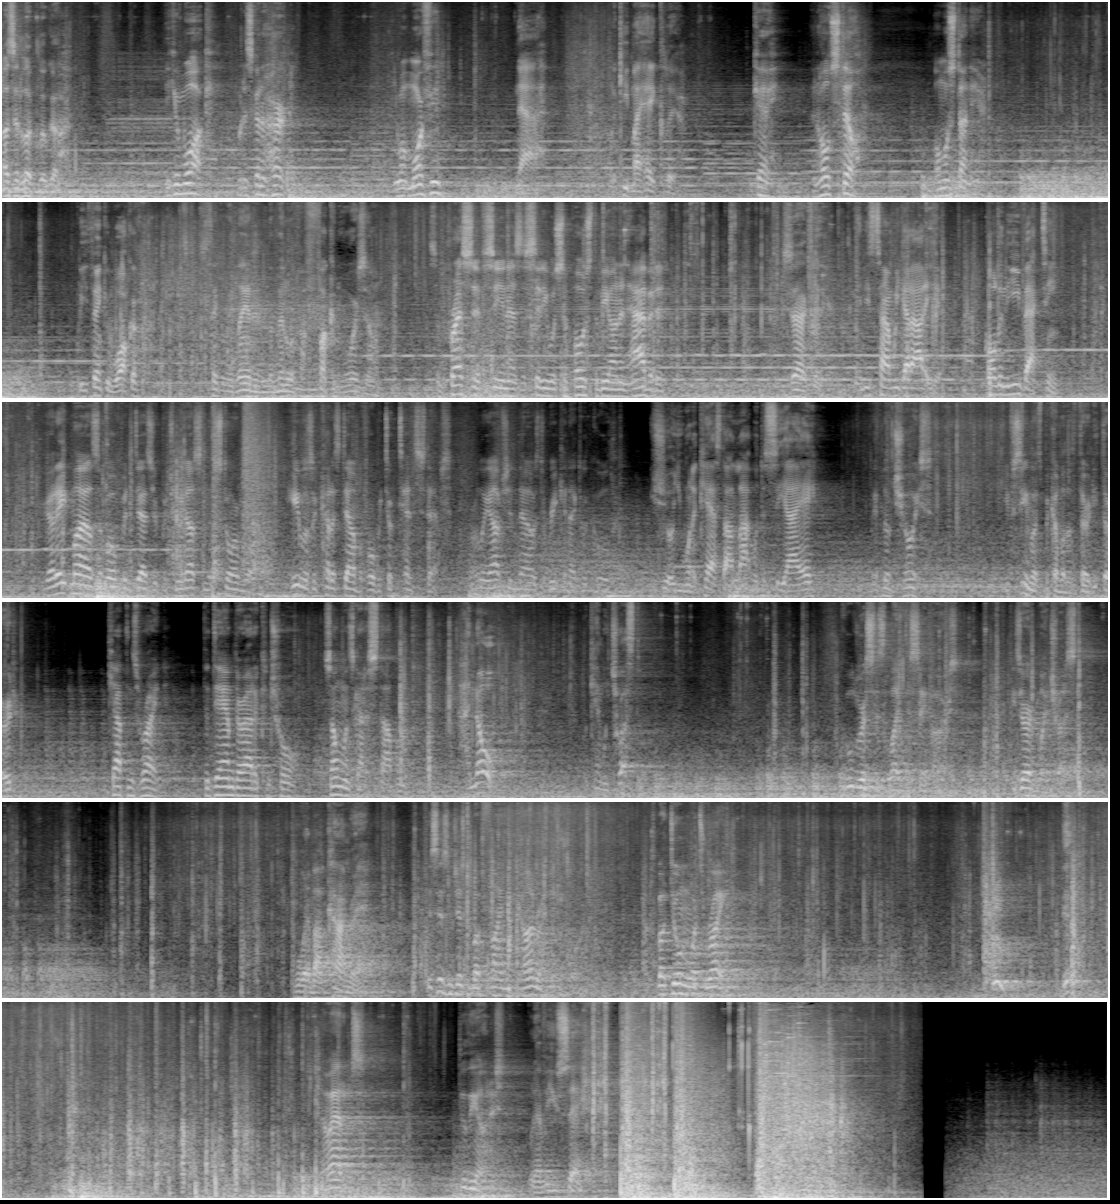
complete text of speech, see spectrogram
How's it look, Lugo? You can walk, but it's gonna hurt. You want morphine? Nah. I want to keep my head clear. Okay, then hold still. Almost done here. What are you thinking, Walker? I was thinking we landed in the middle of a fucking war zone. It's impressive, seeing as the city was supposed to be uninhabited. Exactly. Maybe it's time we got out of here. Call in the evac team. We got eight miles of open desert between us and the storm wall. Healers would cut us down before we took ten steps. Our only option now is to reconnect with Gould. You sure you want to cast our lot with the CIA? We have no choice. You've seen what's become of the 33rd. Captain's right. The damned are out of control. Someone's gotta stop them. I know. But can we trust him? Gould risked his life to save ours. He's earned my trust. What about Konrad? This isn't just about finding Konrad anymore. It's about doing what's right. Now, Adams, do the honors. Whatever you say.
